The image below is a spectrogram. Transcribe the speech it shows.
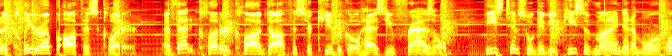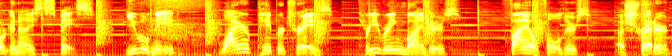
to clear up office clutter. If that clutter clogged office or cubicle has you frazzled, these tips will give you peace of mind and a more organized space. You will need wire paper trays, three ring binders, file folders, a shredder,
